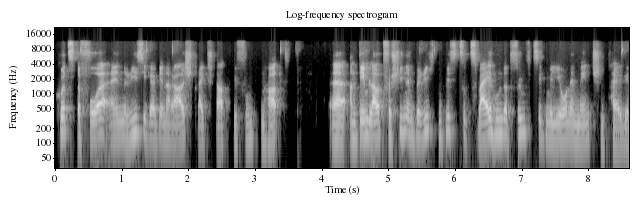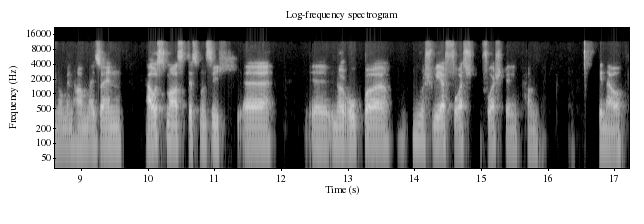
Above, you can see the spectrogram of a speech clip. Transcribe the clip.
kurz davor, ein riesiger Generalstreik stattgefunden hat, äh, an dem laut verschiedenen Berichten bis zu 250 Millionen Menschen teilgenommen haben. Also ein Ausmaß, das man sich äh, in Europa nur schwer vorstellen kann. Genau.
